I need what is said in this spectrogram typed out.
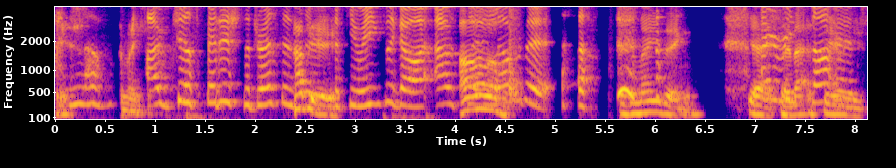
It's I love amazing. I've just finished the Dresden series a few weeks ago. I absolutely oh, loved it. it's amazing. Yeah, so that series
